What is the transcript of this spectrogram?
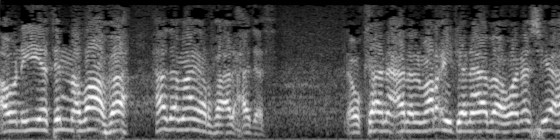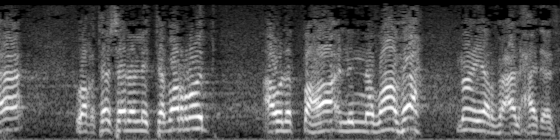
أو نية النظافة هذا ما يرفع الحدث. لو كان على المرء جنابة ونسيها واغتسل للتبرد أو للطهاء للنظافة ما يرفع الحدث.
